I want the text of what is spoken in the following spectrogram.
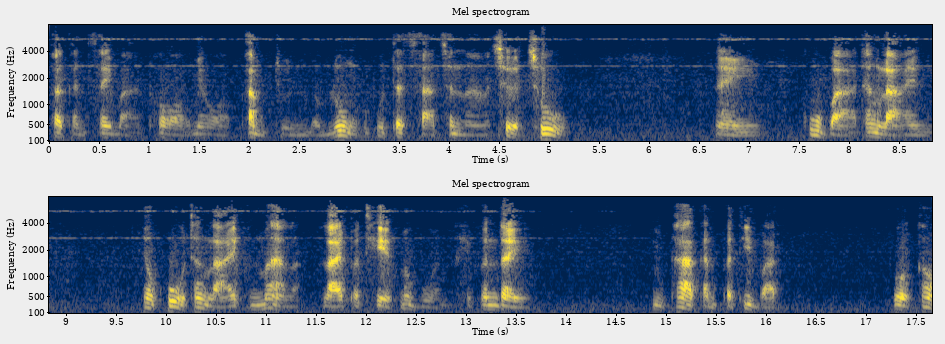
พากันใส่บาตรพอไม่ออกคำจุนบำรุงพระพุทธศาสนาเชิดชู้ในคู่บาทั้งหลายเจ้าคู่ทั้งหลายคนมากหลายประเทศมาบวชให้เพิ่นได้ผ้ากันปฏิบัติ พวกเข้า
